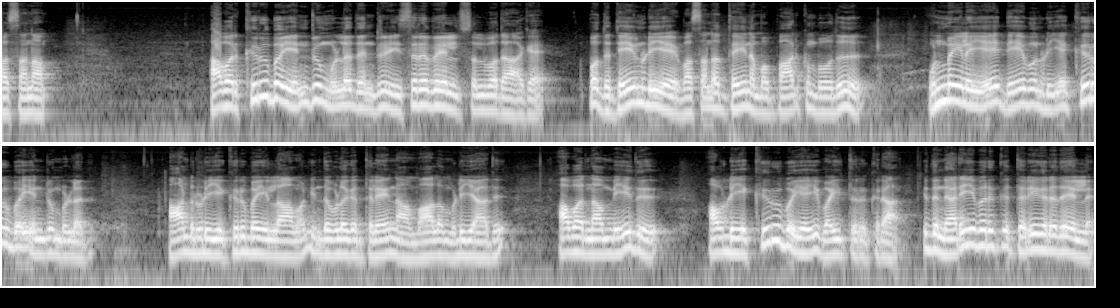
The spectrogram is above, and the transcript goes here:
வசனம். அவர் கிருபை என்றும் உள்ளதென்று இஸ்ரவேல் சொல்வதாக. இப்போ இந்த தேவனுடைய வசனத்தை நம்ம பார்க்கும்போது உண்மையிலேயே தேவனுடைய கிருபை என்றும் உள்ளது. ஆண்டருடைய கிருபை இல்லாமல் இந்த உலகத்திலே நாம் வாழ முடியாது. அவர் நம் மீது அவருடைய கிருபையை வைத்திருக்கிறார். இது நிறைய பேருக்கு தெரிகிறதே இல்லை.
